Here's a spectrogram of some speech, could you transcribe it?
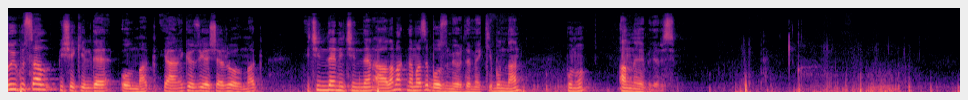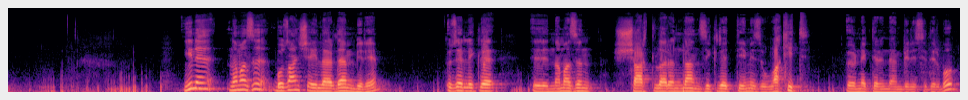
Duygusal bir şekilde olmak, yani gözü yaşarı olmak, içinden içinden ağlamak namazı bozmuyor demek ki. Bundan bunu anlayabiliriz. Yine namazı bozan şeylerden biri özellikle e, namazın şartlarından zikrettiğimiz vakit örneklerinden birisidir bu.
